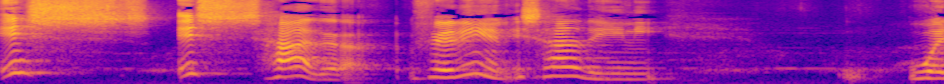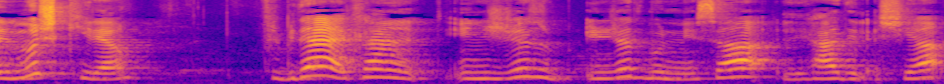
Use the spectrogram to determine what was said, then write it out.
إيش إيش هذا؟ فعليا إيش هذا يعني؟ والمشكلة في البداية كانت ينجذب ينجذبوا النساء لهذه الأشياء.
